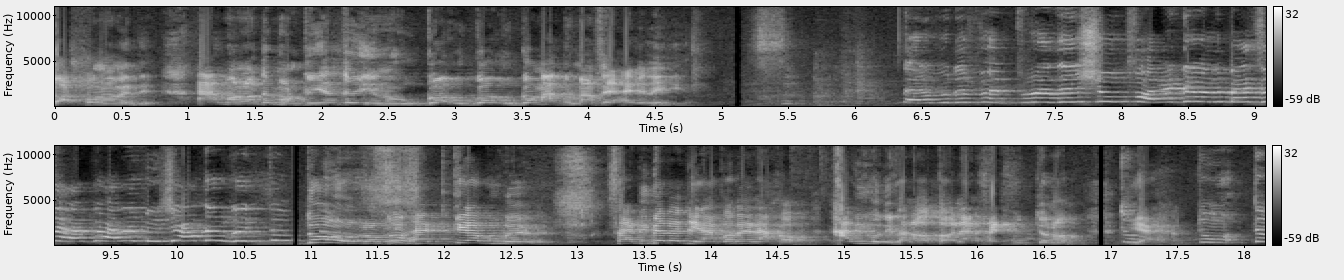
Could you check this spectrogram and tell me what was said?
দশ পনেরো মিনিট। আর মনে হতে মন্টু ইয়ার তো উগ্র উগ্র উগ্র মাগুর মাছে হাইবে দেখি। তারপরে পেট পুরো সুখ পরে ওর বেচারা ঘরে বিষাদর করতো তো তো হেটকে পুরে ফ্যাটি বেড়ে দিয়া করে রাখো। খালি করি ভালো তাহলে আর ফ্যাট ফুটতো না। তো তো তো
